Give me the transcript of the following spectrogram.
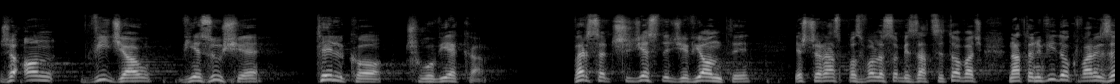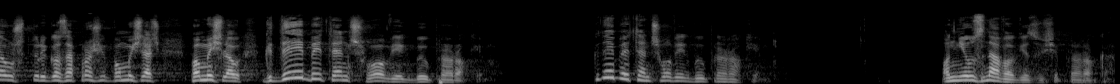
że on widział w Jezusie tylko człowieka. Werset 39 jeszcze raz pozwolę sobie zacytować. Na ten widok faryzeusz, który go zaprosił pomyśleć, pomyślał, gdyby ten człowiek był prorokiem. Gdyby ten człowiek był prorokiem. On nie uznawał w Jezusie proroka.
